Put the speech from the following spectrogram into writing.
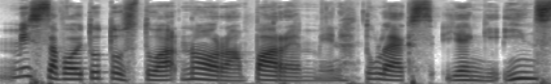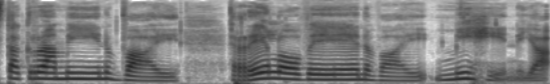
missä voi tutustua Nooraan paremmin? Tuleeko jengi Instagramiin vai Reloveen vai mihin? Ja,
